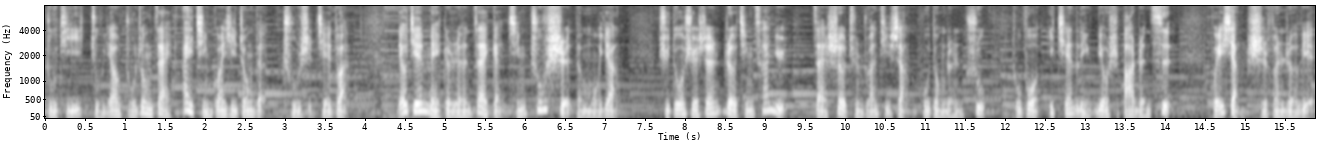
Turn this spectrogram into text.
主题主要着重在爱情关系中的初始阶段，了解每个人在感情初始的模样。许多学生热情参与，在社群软体上互动人数突破一千零六十八人次，回响十分热烈。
